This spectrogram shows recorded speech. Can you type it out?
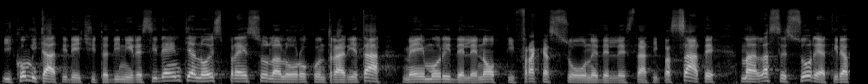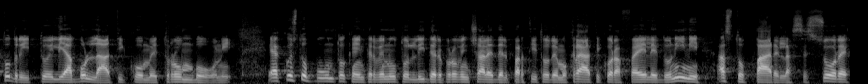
I comitati dei cittadini residenti hanno espresso la loro contrarietà, memori delle notti fracassone delle estati passate, ma l'assessore ha tirato dritto e li ha bollati come tromboni. È a questo punto che è intervenuto il leader provinciale del Partito Democratico Raffaele Donini a stoppare l'assessore Salvatore,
